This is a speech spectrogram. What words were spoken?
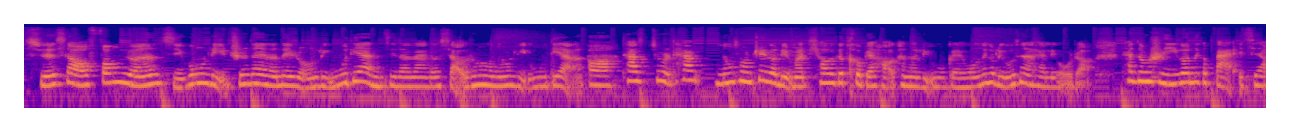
学校方圆几公里之内的那种礼物店，记得吧？就小的时候那种礼物店啊。他就是他能从这个里面挑一个特别好看的礼物给我，那个礼物现在还留着。它就是一个那个摆件，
